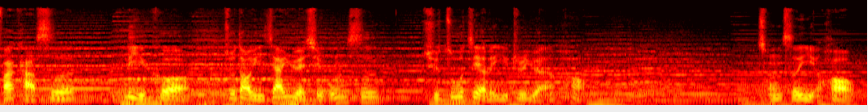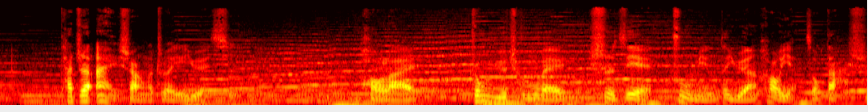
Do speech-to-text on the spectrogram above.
法卡斯立刻就到一家乐器公司去租借了一支圆号。从此以后，他真爱上了这一乐器。后来，终于成为世界著名的圆号演奏大师。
